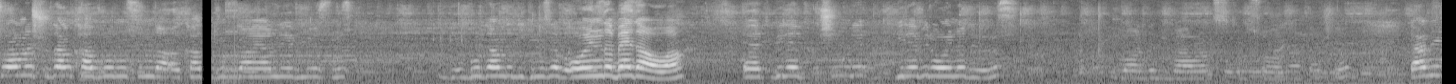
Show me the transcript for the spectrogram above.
Sonra şuradan kadronusunu da kadronuzu da ayarlayabiliyorsunuz. Buradan da liginize bakın. Oyunda bedava. Evet bire, şimdi birebir oyna diyoruz. Bu arada bir bağlantı sıkıntısı oldu arkadaşlar. Yani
